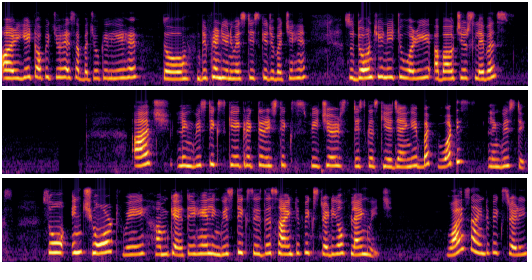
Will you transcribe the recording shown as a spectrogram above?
और ये टॉपिक जो है सब बच्चों के लिए है तो डिफरेंट यूनिवर्सिटीज़ के जो बच्चे हैं so don't you need to worry about your syllabus आज लिंग्विस्टिक्स के करेक्टरिस्टिक्स फीचर्स डिस्कस किए जाएँगे but what is linguistics so in short way हम कहते हैं linguistics is the scientific study of language why scientific study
